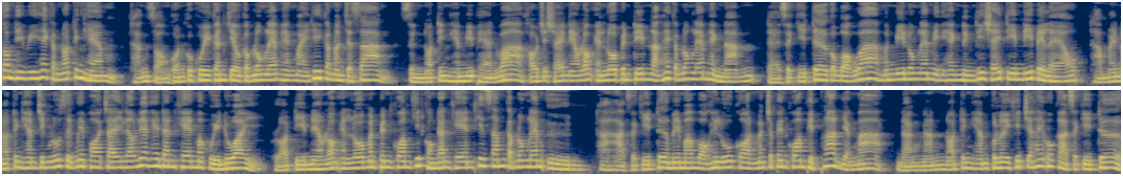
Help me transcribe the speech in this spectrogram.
ซ่อมทีวีให้กับนอตติงแฮมทั้งสองคนก็คุยกันเกี่ยวกับโรงแรมแห่งใหม่ที่กำลังจะสร้าง ซึ่งนอตติงแฮมมีแผนว่าเขาจะใช้แนวล็อกแอนโลเป็นธีมหลักให้กับโรงแรมแห่งนั้น แต่สกีเตอร์ก็บอกว่ามันมีโรงแรมอีกแห่งหนึ่งที่ใช้ธีมนี้ไปแล้วทำให้นอตติงแฮมจึงรู้สึกไม่พอใจแล้วเรียกให้ดันแคนมาคุยด้วย เพราะธีมแนวล็อกแอนโลมันเป็นความคิดของดันแคนที่ซ้ำกับโรงแรมอื่น ถ้าหากสกีเตอร์ไม่มาบอกให้รู้ก่อนมันจะเป็นความผิดพลาดอย่างมาก ดังนั้นนอตติงแฮมก็เลยคิดจะให้โอกาสสกีเตอร์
